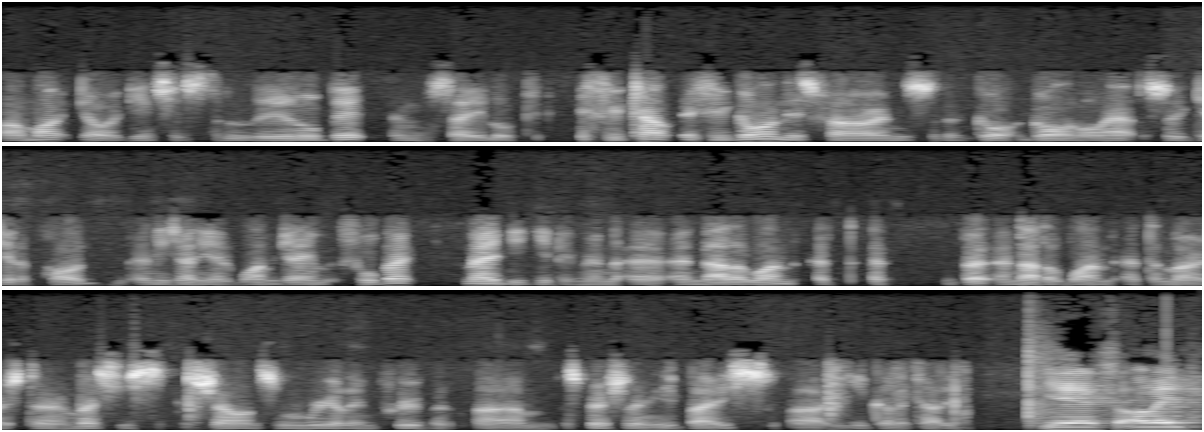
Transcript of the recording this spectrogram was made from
I might go against it just a little bit and say, look, if you come, if you've gone this far and sort of got, gone all out to sort of get a pod, and he's only had one game at fullback, maybe give him an, a, another one at, at but another one at the most. And unless he's showing some real improvement, um, especially in his base, uh, you've got to cut him. Yeah, I mean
